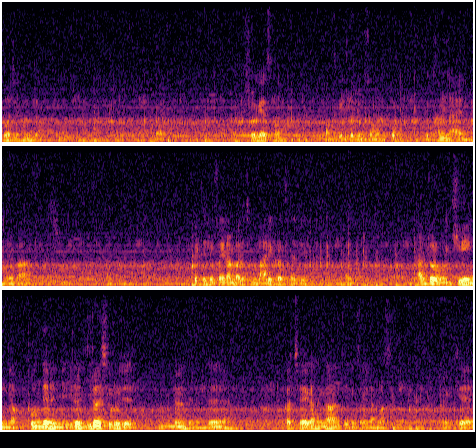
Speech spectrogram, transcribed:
주어진 환경. 그 속에서 어떻게 대중성을 획득하느냐의 문제가 그 대중성이란 말이 참 말이 그렇다지 아니, 딴 쪽으로 보면 기획력, 돈 되는 일 이런 이런 식으로 이제 표현되는데 그러니까 제가 생각하는 대중성이라는 것은 그렇게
